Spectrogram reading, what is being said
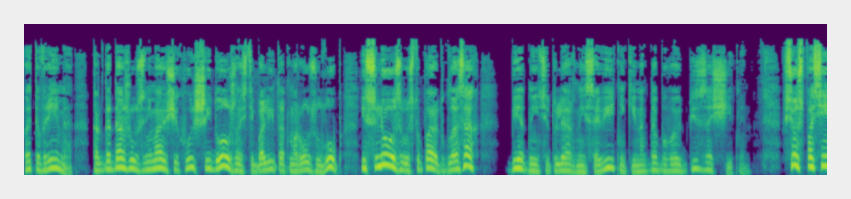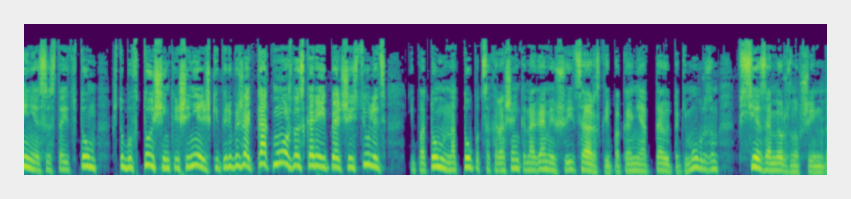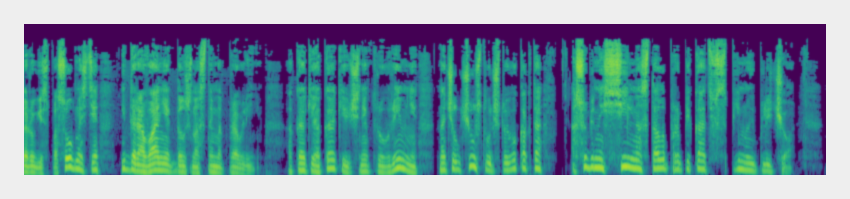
В это время, когда даже у занимающих высшие должности болит от морозу лоб и слезы выступают в глазах, бедные титулярные советники иногда бывают беззащитны. Все спасение состоит в том, чтобы в тощенькой шинелечке перебежать как можно скорее пять-шесть улиц и потом натопаться хорошенько ногами в швейцарской, пока не оттают таким образом все замерзнувшие на дороге способности и дарования к должностным отправлениям. Акакий Акакиевич с некоторого времени начал чувствовать, что его как-то особенно сильно стало пропекать в спину и плечо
